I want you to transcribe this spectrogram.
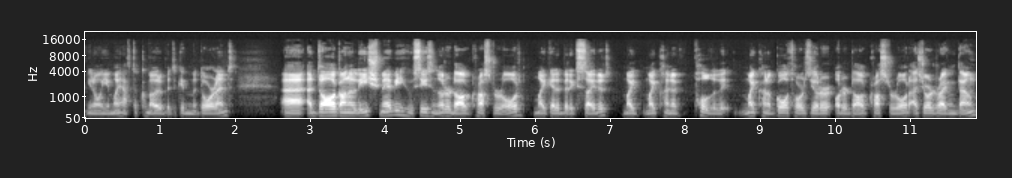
you know you might have to come out a bit to give him a door length. Uh, a dog on a leash, maybe, who sees another dog across the road, might get a bit excited, might might kind of pull the might kind of go towards the other other dog across the road as you're driving down.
